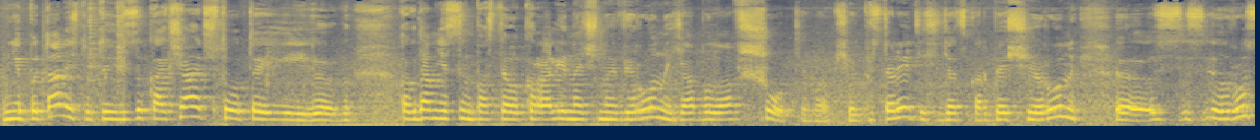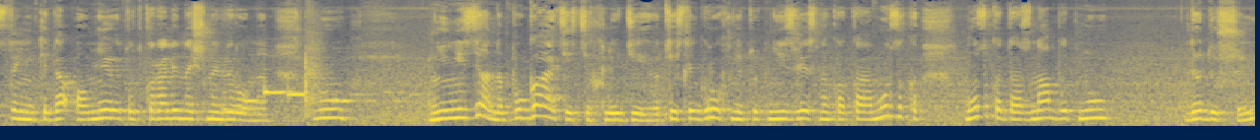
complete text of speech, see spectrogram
Мне пытались тут и закачать что-то, и э, когда мне сын поставил «Короли ночной Вероны», я была в шоке вообще. Представляете, сидят скорбящие роны, э, родственники, да, а у меня тут «Короли ночной Вероны». Ну, мне нельзя напугать этих людей. Вот если грохнет тут неизвестно какая музыка, музыка должна быть, ну, для души,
